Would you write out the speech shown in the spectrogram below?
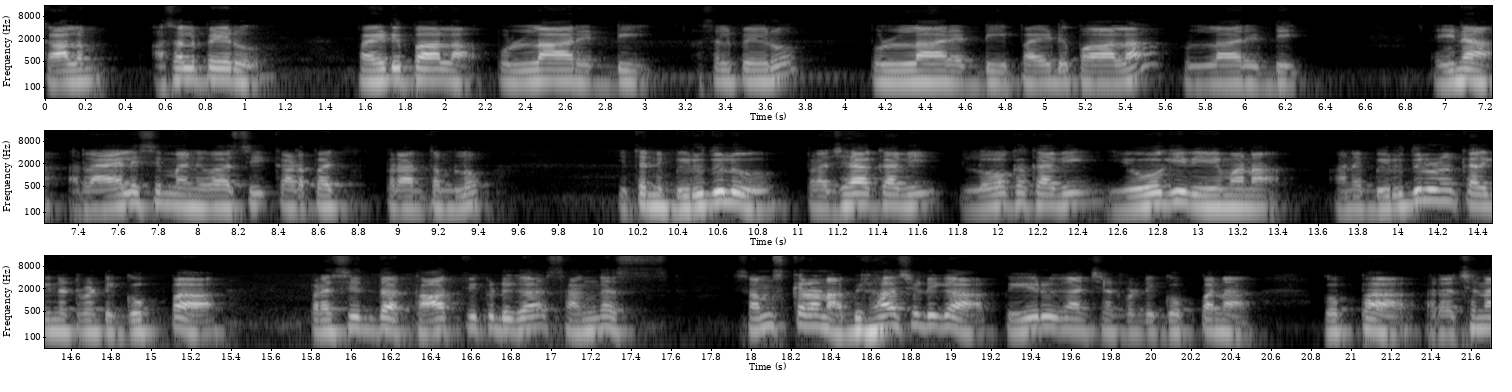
కాలం అసలు పేరు పైడిపాల పుల్లారెడ్డి. అసలు పేరు పుల్లారెడ్డి పైడిపాల పుల్లారెడ్డి. అయిన రాయలసీమ నివాసి కడప ప్రాంతంలో. ఇతని బిరుదులు ప్రజాకవి లోకకవి యోగి వేమన అనే బిరుదులను కలిగినటువంటి గొప్ప ప్రసిద్ధ తాత్వికుడిగా సంఘ సంస్కరణ అభిలాషుడిగా పేరుగాంచినటువంటి గొప్పన గొప్ప రచన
